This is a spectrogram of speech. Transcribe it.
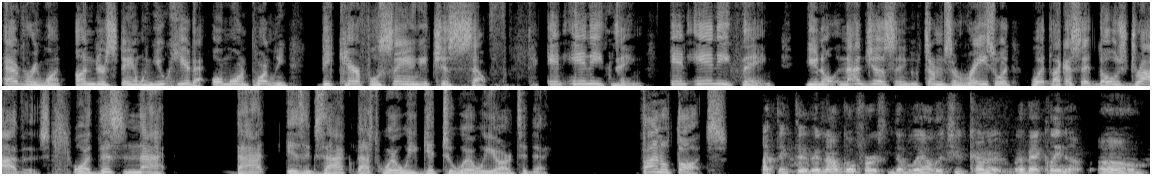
everyone understand when you hear that, or more importantly, be careful saying it yourself in anything, in anything, you know, not just in terms of race, what, what, like I said, those drivers or this and that. That is exactly, that's where we get to where we are today. Final thoughts. I think that, and I'll go first, Double A. I'll let you kind of back cleanup. Um,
